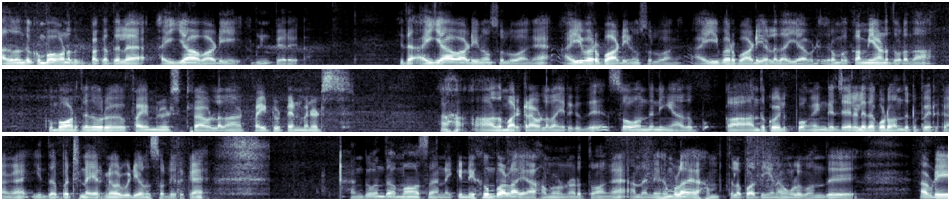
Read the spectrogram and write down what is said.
அது வந்து கும்பகோணத்துக்கு பக்கத்தில் ஐயாவாடி அப்படின்னு பேர். இதை ஐயாவாடினும் சொல்லுவாங்க. ஐவர்பாடினும் சொல்லுவாங்க. ஐவர்பாடி அல்லது ஐயாவாடி. ரொம்ப கம்மியான தூரம் தான். கும்பகோணத்துலேருந்து ஒரு ஃபைவ் மினிட்ஸ் ட்ராவலில் தான் ஃபைவ் டு டென் மினிட்ஸ் அது மாதிரி ட்ராவலில் தான் இருக்குது. ஸோ வந்து நீங்கள் அதை அந்த கோயிலுக்கு போங்க. இங்கே ஜெயலலிதா கூட வந்துட்டு போயிருக்காங்க. இதை பற்றி நான் ஏற்கனவே ஒரு வீடியோவும் சொல்லியிருக்கேன். அங்கே வந்து அமாவாசை அன்னைக்கு நெகும்பலா யாகம்னு ஒன்று நடத்துவாங்க. அந்த நெகும்பலா யாகத்தில் பார்த்தீங்கன்னா உங்களுக்கு வந்து அப்படியே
